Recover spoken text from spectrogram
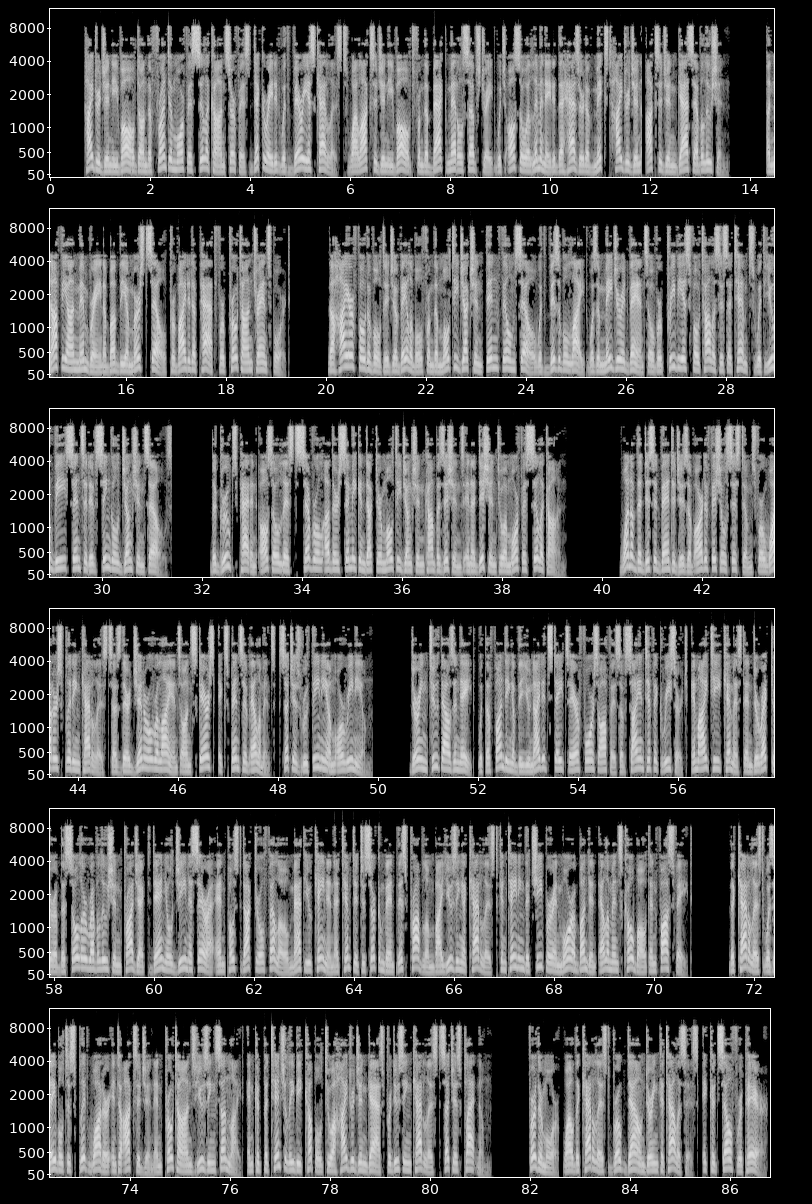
Hydrogen evolved on the front amorphous silicon surface decorated with various catalysts while oxygen evolved from the back metal substrate which also eliminated the hazard of mixed hydrogen-oxygen gas evolution. A Nafion membrane above the immersed cell provided a path for proton transport. The higher photovoltage available from the multi-junction thin film cell with visible light was a major advance over previous photolysis attempts with UV-sensitive single-junction cells. The group's patent also lists several other semiconductor multi-junction compositions in addition to amorphous silicon. One of the disadvantages of artificial systems for water-splitting catalysts is their general reliance on scarce, expensive elements, such as ruthenium or rhenium. During 2008, with the funding of the United States Air Force Office of Scientific Research, MIT chemist and director of the Solar Revolution Project Daniel G. Nocera and postdoctoral fellow Matthew Kanan attempted to circumvent this problem by using a catalyst containing the cheaper and more abundant elements cobalt and phosphate. The catalyst was able to split water into oxygen and protons using sunlight, and could potentially be coupled to a hydrogen gas-producing catalyst such as platinum. Furthermore, while the catalyst broke down during catalysis, it could self-repair.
